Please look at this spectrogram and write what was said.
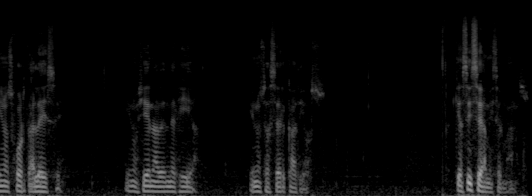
y nos fortalece y nos llena de energía y nos acerca a Dios. Que así sea, mis hermanos.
